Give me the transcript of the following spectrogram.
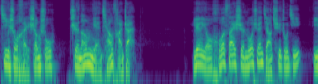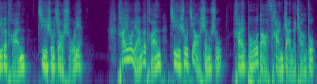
技术很生疏，只能勉强参战。另有活塞式螺旋桨驱逐机一个团技术较熟练。还有两个团技术较生疏，还不到参战的程度。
